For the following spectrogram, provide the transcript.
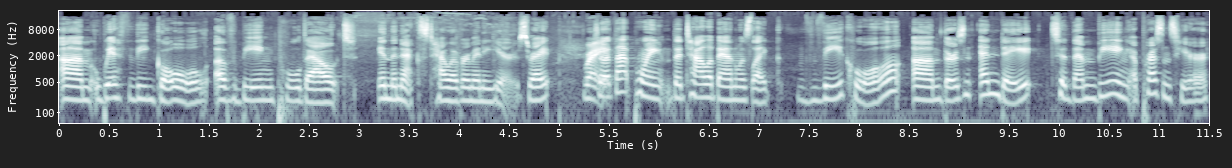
um, with the goal of being pulled out in the next however many years, right? Right. So at that point, the Taliban was like, the cool. Um, there's an end date to them being a presence here.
